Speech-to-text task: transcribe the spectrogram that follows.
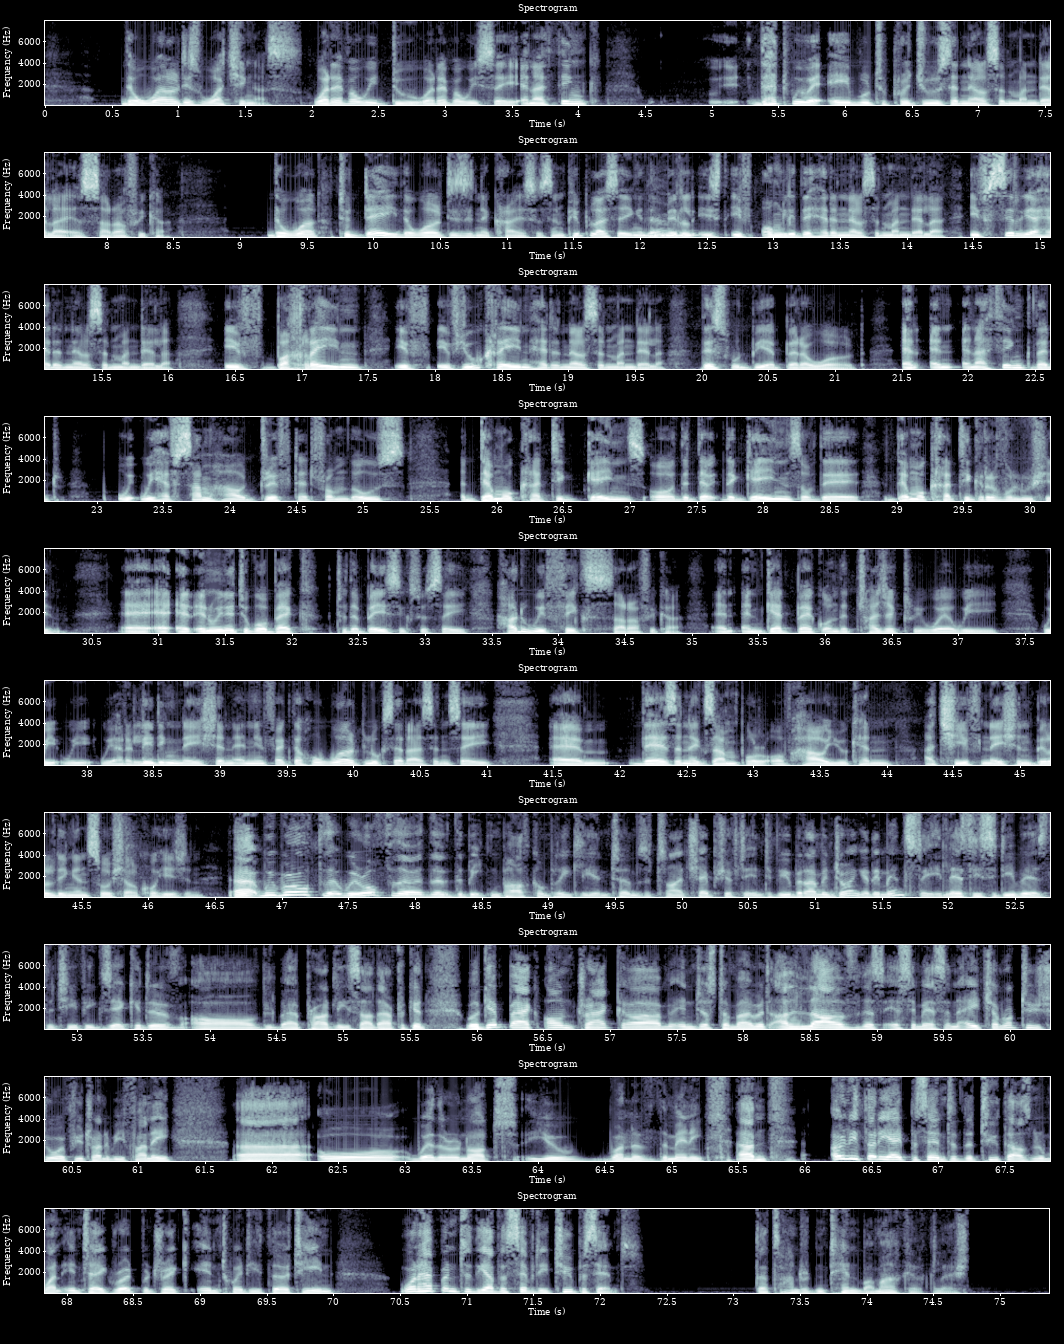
the world is watching us, whatever we do, whatever we say. And I think that we were able to produce a Nelson Mandela as South Africa the world today the world is in a crisis and people are saying in the yeah. middle east if only they had a nelson mandela if syria had a nelson mandela if bahrain if if ukraine had a nelson mandela this would be a better world and and and i think that we, we have somehow drifted from those democratic gains or the the gains of the democratic revolution uh, and, and, we need to go back to the basics to say, how do we fix South Africa and, and get back on the trajectory where we, we, we, we are a leading nation? And in fact, the whole world looks at us and say, um, there's an example of how you can achieve nation building and social cohesion. Uh, we were off the we're off the, the, the, beaten path completely in terms of tonight's shapeshifter interview, but I'm enjoying it immensely. Leslie Sedibe is the chief executive of uh, Proudly South African. We'll get back on track um, in just a moment. I love this SMS and H. I'm not too sure if you're trying to be funny uh, or whether or not you're one of the many. Um, only 38% of the 2001 intake wrote matric in 2013. What happened to the other 72%? That's 110 by my calculation.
